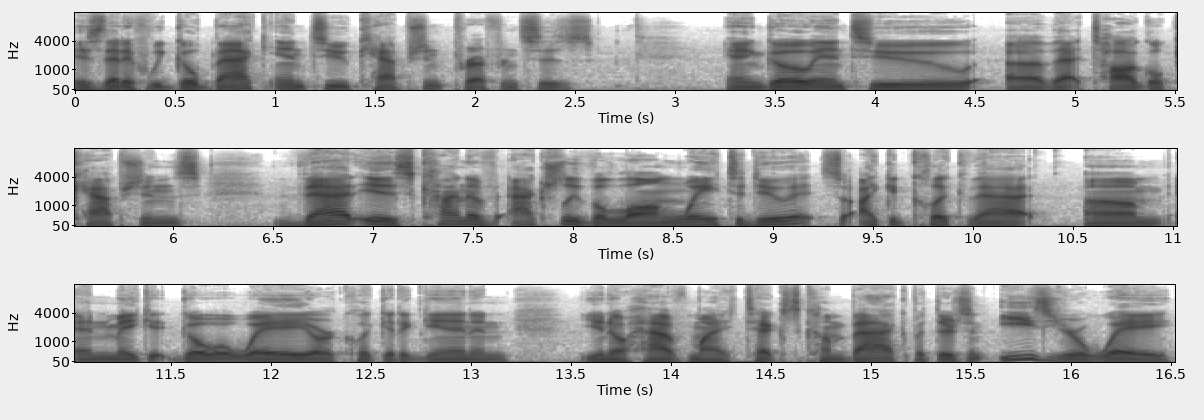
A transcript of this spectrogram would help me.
is that if we go back into caption preferences and go into uh, that toggle captions, that is kind of actually the long way to do it. So I could click that um, and make it go away or click it again and you know have my text come back but there's an easier way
